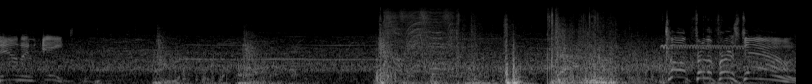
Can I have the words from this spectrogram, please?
Down and eight. Caught for the first down.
